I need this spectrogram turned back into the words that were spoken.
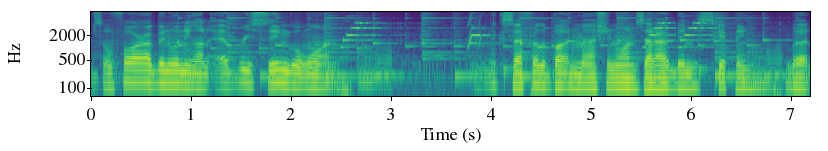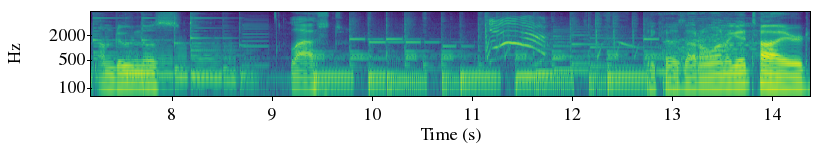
So far, I've been winning on every single one. Except for the button mashing ones that I've been skipping. But I'm doing those last. Because I don't want to get tired.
